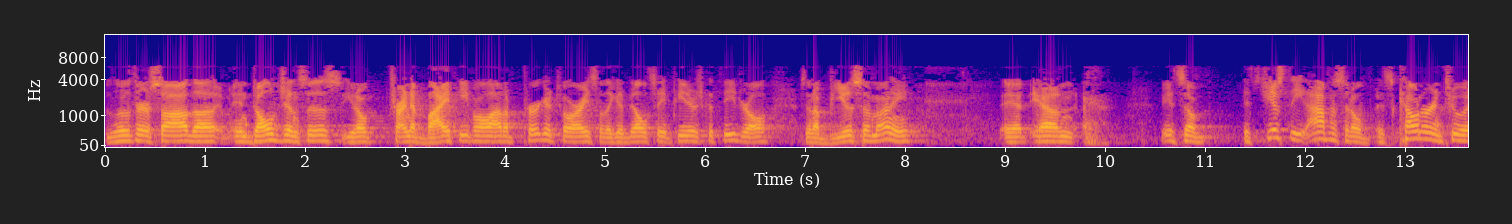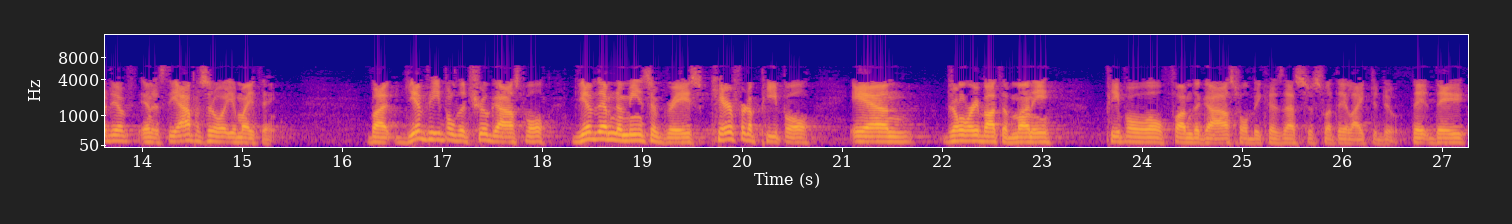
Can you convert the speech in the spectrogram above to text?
Luther saw the indulgences, you know, trying to buy people out of purgatory so they could build St. Peter's Cathedral. It's an abuse of money. And, and it's a, it's just the opposite of, it's counterintuitive and it's the opposite of what you might think. But give people the true gospel, give them the means of grace, care for the people, and don't worry about the money. People will fund the gospel because that's just what they like to do. They, they,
